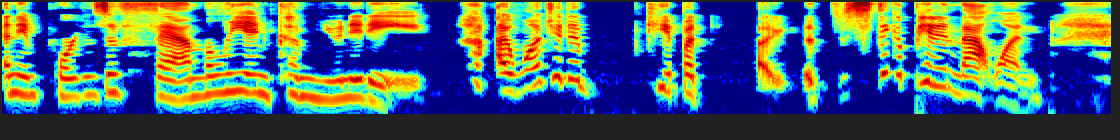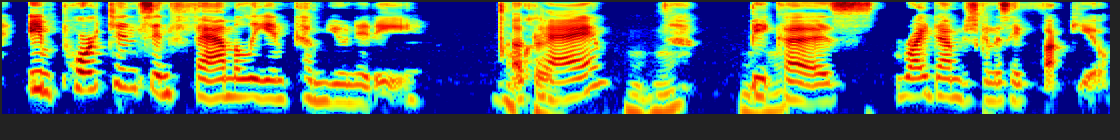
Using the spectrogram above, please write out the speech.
and importance of family and community. I want you to keep a, stick a pin in that one. Importance in family and community. Okay. Mhm. Mhm. Because right now I'm just going to say fuck you.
